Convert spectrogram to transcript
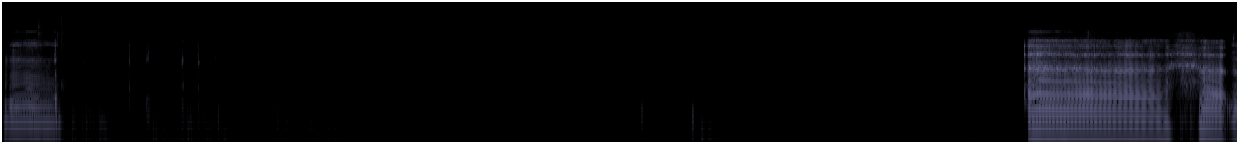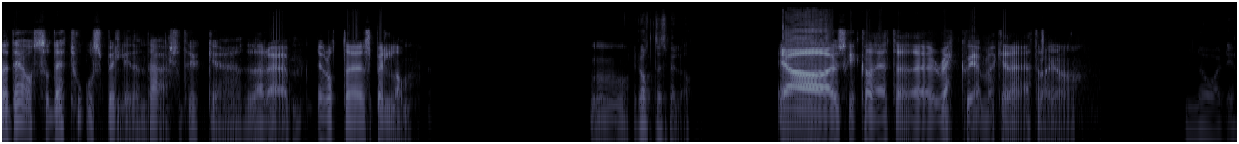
Mm. Uh, uh, nei, det er også Det er to spill i den der, så det er jo ikke det der eh, rottespillene. Mm. Ja, jeg husker ikke hva det heter. er Requiem, er ikke det? Et eller annet. No idea.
